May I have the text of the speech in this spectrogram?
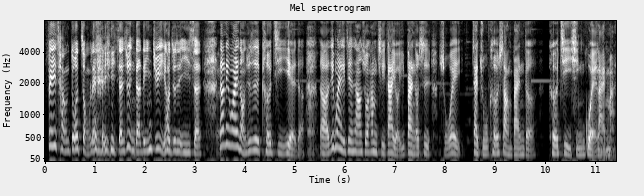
非常多种类的医生，就是你的邻居以后就是医生。那另外一种就是科技业的，呃，另外一个建商说他们其实大概有一半都是所谓在足科上班的。科技新贵来买，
